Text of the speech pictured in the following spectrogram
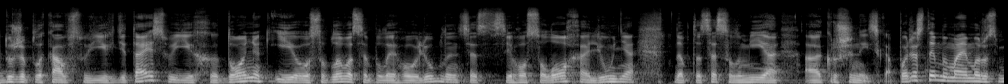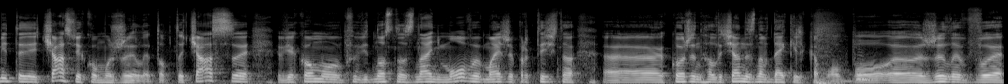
дуже плекав своїх дітей, своїх доньок, і особливо це була його улюбленця, його солоха, люня. Тобто, це Соломія е, Крушеницька. Поряд з тим ми маємо розуміти час, в якому жили. Тобто, час, е, в якому відносно знань мови майже практично е, кожен галичанин знав декілька мов, бо жили в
